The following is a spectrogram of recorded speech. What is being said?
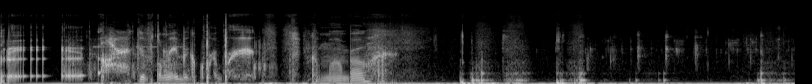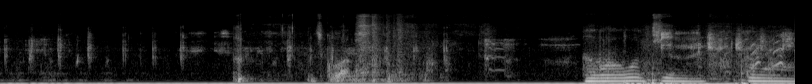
Alright, give it to me, Come on, bro. Let's go on. Come on, one team. Come on.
